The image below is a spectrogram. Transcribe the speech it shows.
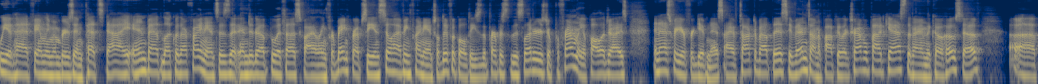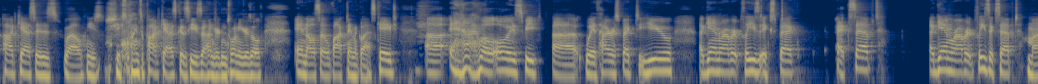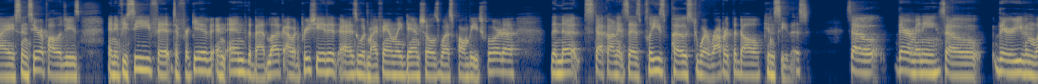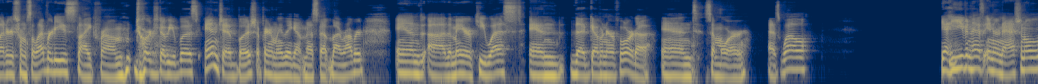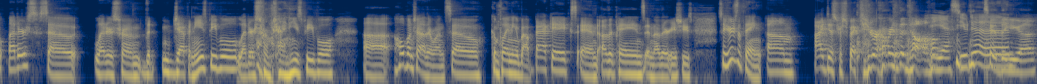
we have had family members and pets die and bad luck with our finances that ended up with us filing for bankruptcy and still having financial difficulties. The purpose of this letter is to profoundly apologize and ask for your forgiveness. I have talked about this event on a popular travel podcast that I am the co host of. Uh, podcast is well he's she explains a podcast because he's 120 years old and also locked in a glass cage uh, and i will always speak uh, with high respect to you again robert please expect accept Again, Robert, please accept my sincere apologies. And if you see fit to forgive and end the bad luck, I would appreciate it, as would my family, Dan Scholes, West Palm Beach, Florida. The note stuck on it says, please post where Robert the doll can see this. So there are many. So there are even letters from celebrities, like from George W. Bush and Jeb Bush. Apparently, they got messed up by Robert, and uh, the mayor of Key West, and the governor of Florida, and some more as well. Yeah, he even has international letters. So letters from the Japanese people, letters from Chinese people, uh, a whole bunch of other ones. So complaining about backaches and other pains and other issues. So here's the thing. Um, I disrespected Robert the doll. Yes, you did. to the uh,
